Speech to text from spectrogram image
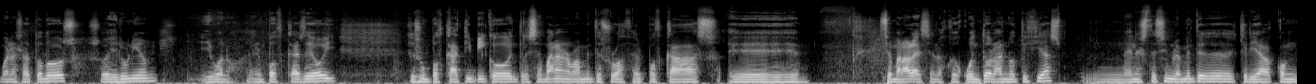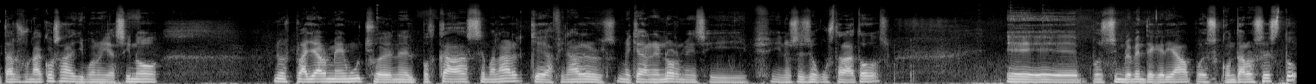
Buenas a todos, soy Irunion y bueno, en el podcast de hoy, que es un podcast típico entre semana, normalmente suelo hacer podcasts eh, semanales en los que cuento las noticias. Mm, en este simplemente quería contaros una cosa y bueno, y así no, no explayarme mucho en el podcast semanal, que al final me quedan enormes y, no sé si os gustará a todos. Eh, pues simplemente quería pues contaros esto.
